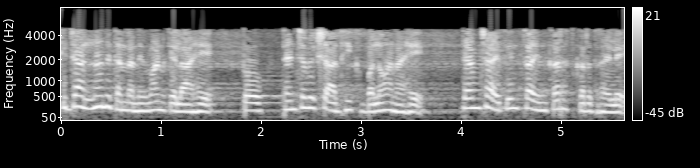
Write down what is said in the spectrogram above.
की ज्या अल्लाने त्यांना निर्माण केला आहे तो त्यांच्यापेक्षा अधिक बलवान आहे त्यांच्या आमच्या आयतींचा इन्कारच करत राहिले.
